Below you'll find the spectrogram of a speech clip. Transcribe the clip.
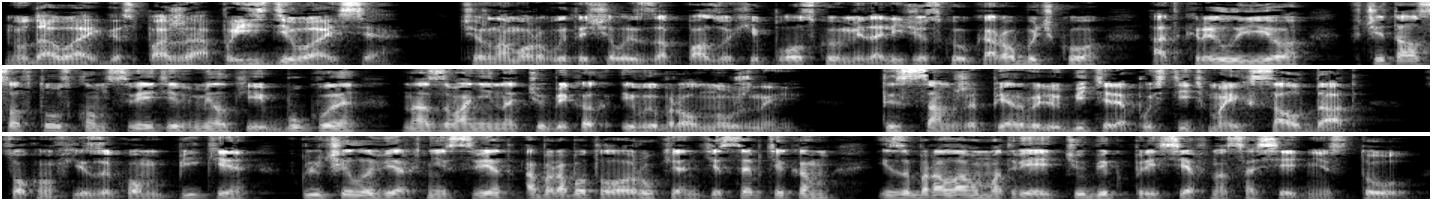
«Ну давай, госпожа, поиздевайся». Черномор вытащил из-за пазухи плоскую металлическую коробочку, открыл ее, вчитался в тусклом свете в мелкие буквы, названий на тюбиках и выбрал нужный. «Ты сам же первый любитель опустить моих солдат!» Цокнув языком пики, включила верхний свет, обработала руки антисептиком и забрала у Матвея тюбик, присев на соседний стул.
